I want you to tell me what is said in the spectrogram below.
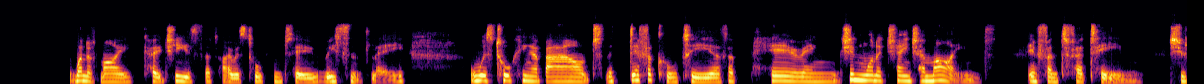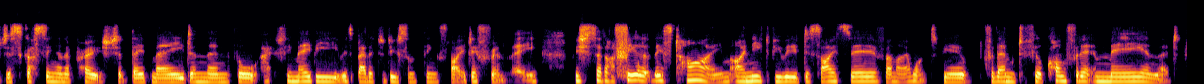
one of my coachees that I was talking to recently was talking about the difficulty of appearing. She didn't want to change her mind in front of her team she was discussing an approach that they'd made and then thought actually maybe it was better to do something slightly differently but she said i feel at this time i need to be really decisive and i want to be able for them to feel confident in me and that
